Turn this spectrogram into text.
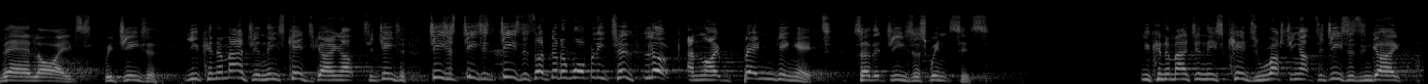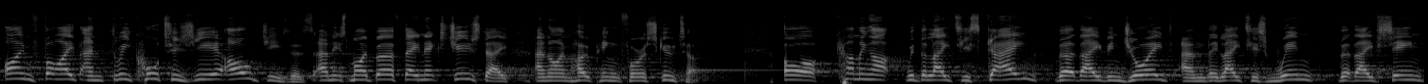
their lives with Jesus. You can imagine these kids going up to Jesus, Jesus, Jesus, Jesus, I've got a wobbly tooth, look, and like bending it so that Jesus winces. You can imagine these kids rushing up to Jesus and going, I'm five and three quarters year old, Jesus, and it's my birthday next Tuesday, and I'm hoping for a scooter. Or coming up with the latest game that they've enjoyed and the latest win that they've seen,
